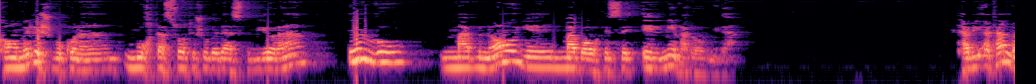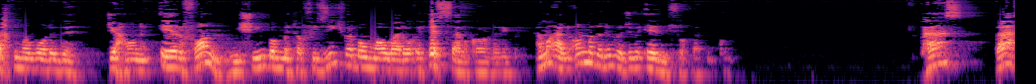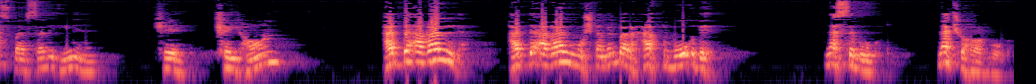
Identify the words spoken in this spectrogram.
کاملش بکنن مختصاتش رو به دست بیارن اون رو مبنای مباحث علمی قرار میدن طبیعتا وقتی ما وارد جهان عرفان میشیم با متافیزیک و با ماوراء حس سر کار داریم. اما الان ما داریم راجع به علم صحبت می‌کنیم. پس بحث بر سر اینه که کیهان حداقل حداقل مشتمل بر هفت بعده نه سه بعد نه چهار بعد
